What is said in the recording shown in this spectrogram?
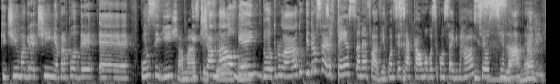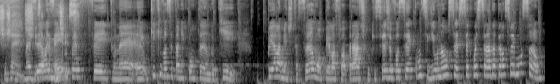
que tinha uma gretinha para poder é, conseguir chamar, pessoas, chamar né? alguém né? do outro lado e deu certo. Você pensa, né, Flavinha? Quando você, você... se acalma, você consegue raciocinar, né? Exatamente, né? gente. Mas exatamente é o exemplo isso. perfeito, né? É, o que, que você está me contando que pela meditação ou pela sua prática, o que seja, você conseguiu não ser sequestrada pela sua emoção.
